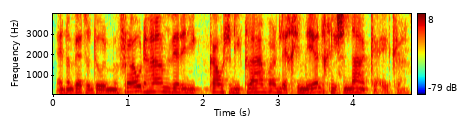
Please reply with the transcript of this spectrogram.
En dan werd er door mevrouw de Haan, werden die kousen die klaar waren, leg je neer en dan ging ze nakijken.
